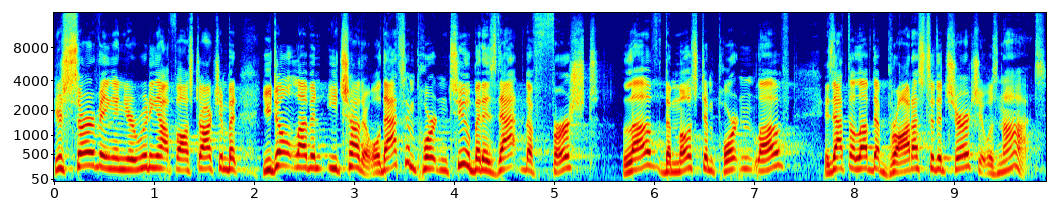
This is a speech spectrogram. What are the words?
You're serving and you're rooting out false doctrine, but you don't love each other. Well, that's important too, but is that the first love, the most important love? Is that the love that brought us to the church? It was not.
